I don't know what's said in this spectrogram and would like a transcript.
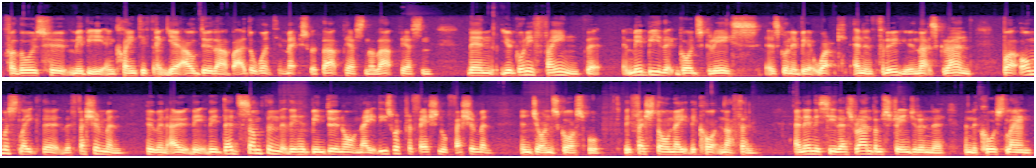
for those who may be inclined to think, yeah, I'll do that, but I don't want to mix with that person or that person, then you're going to find that it may be that God's grace is going to be at work in and through you, and that's grand. But almost like the, the fishermen who went out, they, they did something that they had been doing all night. These were professional fishermen in John's Gospel. They fished all night, they caught nothing. And then they see this random stranger in the in the coastline.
